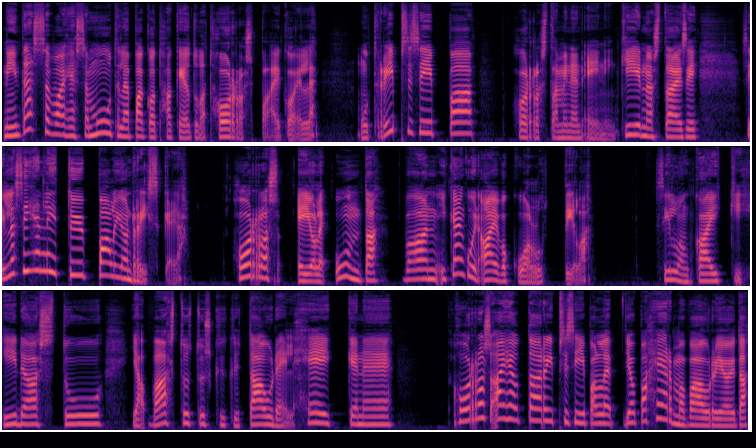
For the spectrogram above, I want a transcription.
niin tässä vaiheessa muut lepakot hakeutuvat horrospaikoille. Mutta ripsisiippaa, horrostaminen ei niin kiinnostaisi, sillä siihen liittyy paljon riskejä. Horros ei ole unta, vaan ikään kuin aivokuollut tila. Silloin kaikki hidastuu ja vastustuskyky taudeille heikkenee. Horros aiheuttaa ripsisiipalle jopa hermovaurioita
